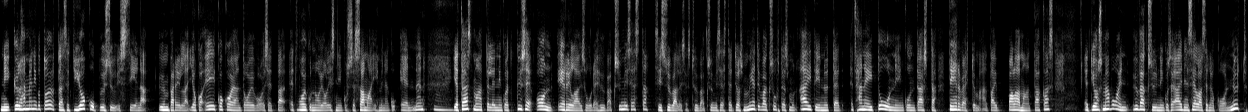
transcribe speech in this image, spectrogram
niin kyllähän me niin toivottaisiin, että joku pysyisi siinä ympärillä, joka ei koko ajan toivoisi, että, että voi kun noi olisi niin kuin se sama ihminen kuin ennen. Mm. Ja tästä mä ajattelen, niin kuin, että kyse on erilaisuuden hyväksymisestä, siis syvällisestä hyväksymisestä. Että jos mä mietin vaikka suhteessa mun äitiin nyt, että, että hän ei tuu niin kuin tästä tervehtymään tai palaamaan takaisin, että jos mä voin hyväksyä niin kuin se äidin sellaisena kuin on nyt,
